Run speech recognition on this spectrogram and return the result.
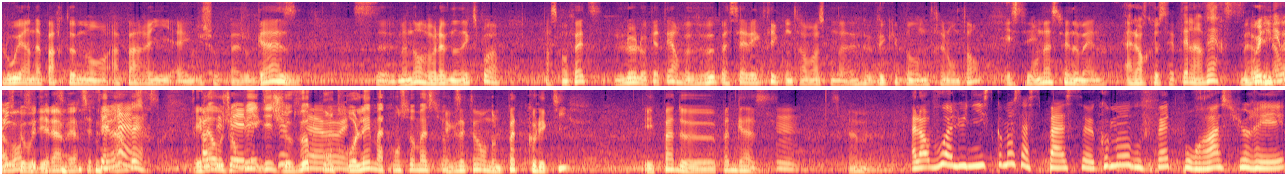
louer un appartement à Paris avec du chauffage au gaz, maintenant relève d'un exploit. Parce qu'en fait, le locataire veut passer à l'électrique, contrairement à ce qu'on a vécu pendant très longtemps. Et c'est- On a ce phénomène. Alors que c'était l'inverse. Bah Oui, oui. Ah que vous c'était dites. l'inverse. C'était l'inverse. Et là aujourd'hui, ils disent je veux euh, ouais. contrôler ma consommation. Exactement, donc pas de collectif et pas de, pas de gaz. Hmm. C'est quand même Alors vous à l'UNIS, comment ça se passe? Comment vous faites pour rassurer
